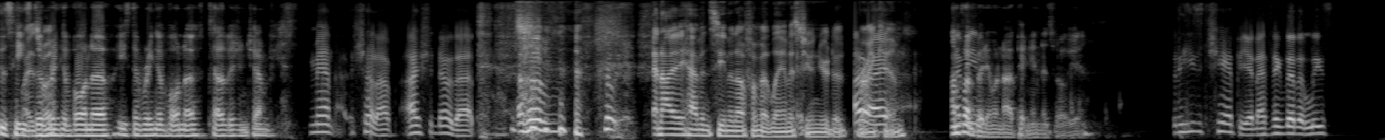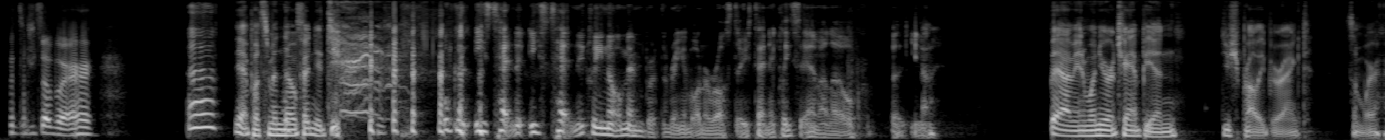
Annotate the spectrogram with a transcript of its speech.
Because he's is the what? Ring of Honor. He's the Ring of Honor television champion. Man, shut up. I should know that. Um, and I haven't seen enough of Atlantis Jr. to rank all right. him. I'm I fine mean- putting him on opinion as well. Yeah. But he's a champion. I think that at least puts him somewhere. Uh, Yeah, puts him in no What's- opinion tier. well, 'cause he's techni- he's technically not a member of the Ring of Honor roster. He's technically CMLL, but you know. yeah, I mean, when you're a champion, you should probably be ranked somewhere.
